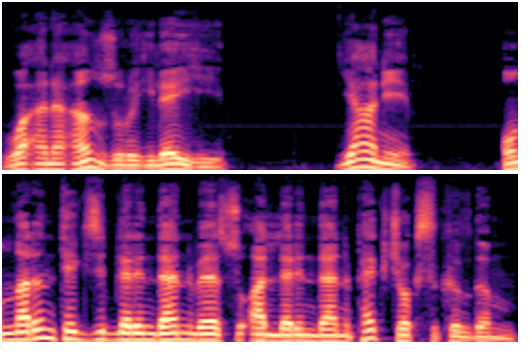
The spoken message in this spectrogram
ve ana anzuru ileyhi. Yani onların tekziplerinden ve suallerinden pek çok sıkıldım.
